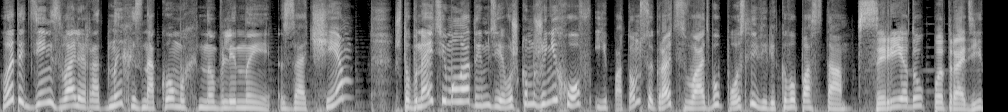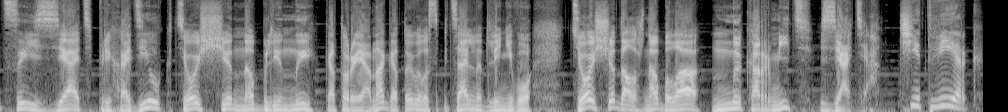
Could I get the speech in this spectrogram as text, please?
В этот день звали родных и знакомых на блины. Зачем? Чтобы найти молодым девушкам женихов и потом сыграть свадьбу после Великого Поста. В среду по традиции зять приходил к теще на блины, которые она готовила специально для него. Теща должна была накормить зятя. Четверг.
